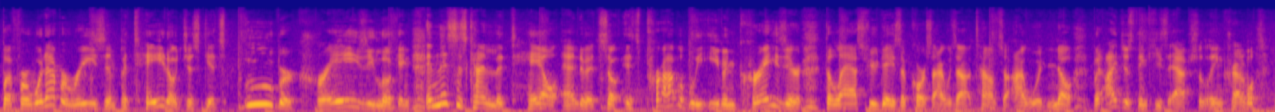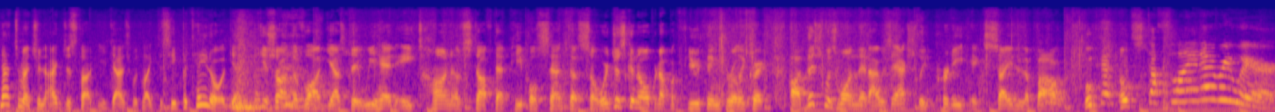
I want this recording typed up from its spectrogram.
But for whatever reason, Potato just gets uber crazy looking, and this is kind of the tail end of it, so it's probably even crazier the last few days. Of course, I was out of town, so I wouldn't know, but I just think he's absolutely incredible. Not to mention, I just thought you guys would like to see Potato again. You saw in the vlog yesterday, we had a ton of stuff that people sent us, so we're just gonna open up a few things really quick. Uh, this was one that I was actually pretty excited about. Oop, Got oops. stuff flying everywhere.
